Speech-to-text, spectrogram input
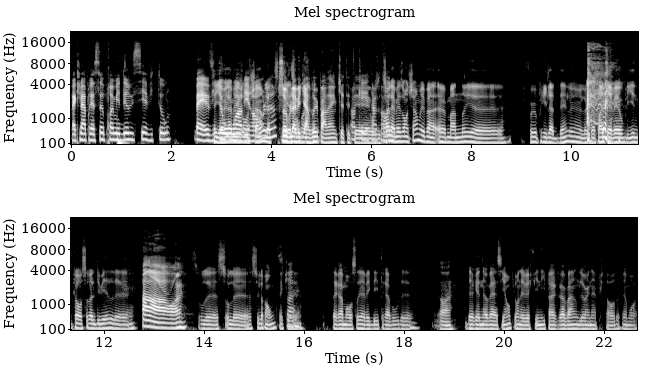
Fait que là, après ça, premier deal ici à Vito. Ben, Il y Vito ou environ, chambre, là. Ça, vous l'avez gardé pendant que tu étais Ok, aux études? Ouais, la maison de chambre, euh, un moment donné, euh, feu pris là-dedans. Là, un locataire qui avait oublié une casserole d'huile euh, Ah, ouais. sur, le, sur, le, sur le rond. Euh, c'était ramassé avec des travaux de, Ouais. de rénovation. Puis on avait fini par revendre là, un an plus tard, de mémoire.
